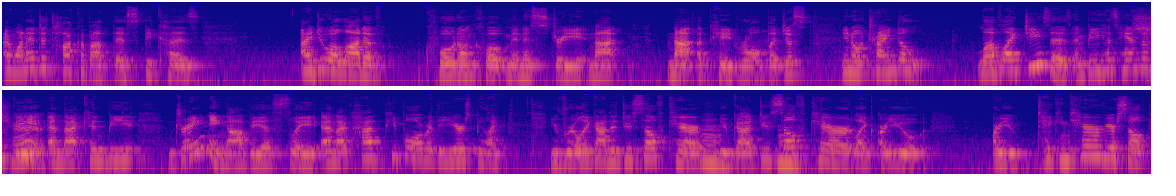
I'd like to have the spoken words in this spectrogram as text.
I wanted to talk about this because I do a lot of quote unquote ministry, not not a paid role, but just you know trying to love like Jesus and be His hands and Sure. feet, and that can be draining, obviously. And I've had people over the years be like, "You've really got to do self care. Mm. You've got to do self care. Like, are you?" Are you taking care of yourself?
